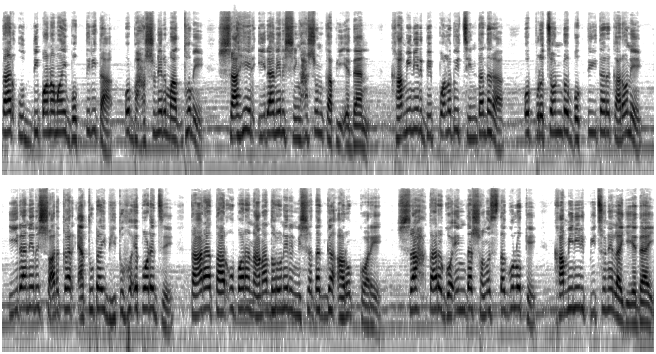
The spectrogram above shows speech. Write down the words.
তার উদ্দীপনাময় বক্তৃতা ও ভাষণের মাধ্যমে শাহের ইরানের সিংহাসন কাঁপিয়ে দেন। খামিনির বিপ্লবী চিন্তাধারা ও প্রচণ্ড বক্তৃতার কারণে ইরানের সরকার এতটাই ভীতু হয়ে পড়ে যে তারা তার উপর নানা ধরনের নিষেধাজ্ঞা আরোপ করে। শাহ তার গোয়েন্দা সংস্থাগুলোকে খামিনির পিছনে লাগিয়ে দেয়,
